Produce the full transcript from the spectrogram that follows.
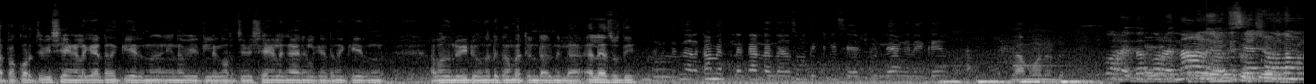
അപ്പൊ കുറച്ച് വിഷയങ്ങൾ കേട്ട് നിൽക്കുകയായിരുന്നു. ഇങ്ങനെ വീട്ടിൽ കുറച്ച് വിഷയങ്ങളും കാര്യങ്ങളും കേട്ട് നിൽക്കുകയായിരുന്നു. അപ്പോൾ അതിന്റെ വീഡിയോ ഒന്നും എടുക്കാൻ പറ്റുന്നുണ്ടായിരുന്നില്ല അല്ലേ ശ്രുതി? കൊറേ നാളുകൾക്ക് ശേഷമാണ് നമ്മൾ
